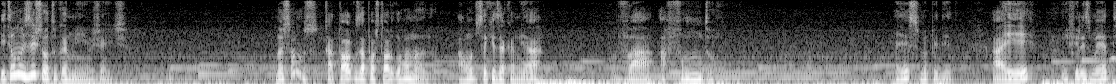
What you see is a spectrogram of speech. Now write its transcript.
Então não existe outro caminho, gente. Nós somos católicos apostólicos romanos. Aonde você quiser caminhar, vá a fundo. É esse meu pedido. Aí, infelizmente,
